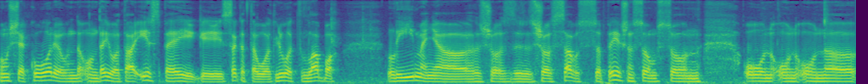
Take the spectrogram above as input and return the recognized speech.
mums šie kori un, un dejotāji ir spējīgi sagatavot ļoti labu līmeņa šos, šos savus priekšnesumus. Un, Un, un, un uh,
